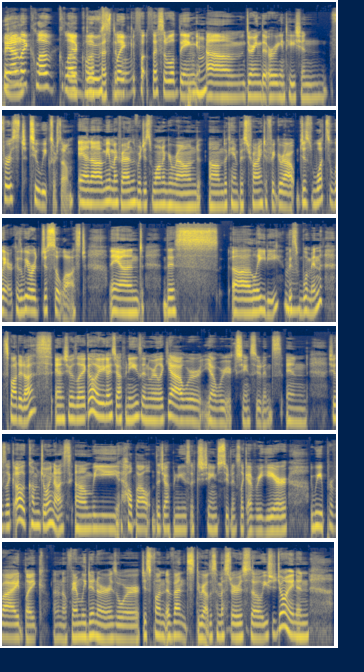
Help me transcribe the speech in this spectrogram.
they have like club club Yeah, club booths, festival. like f- festival thing Mhm. um during the orientation first two weeks or so and uh, me and my friends were just wandering around um, the campus trying to figure out just what's where because we were just so lost and this uh, lady, this woman, spotted us, and she was like, "Oh, are you guys Japanese?" And we were like, "Yeah, we're yeah, we're exchange students." And she was like, "Oh, come join us. Um, we help out the Japanese exchange students like every year. We provide like." I don't know, family dinners or just fun events throughout the semesters. So you should join. And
